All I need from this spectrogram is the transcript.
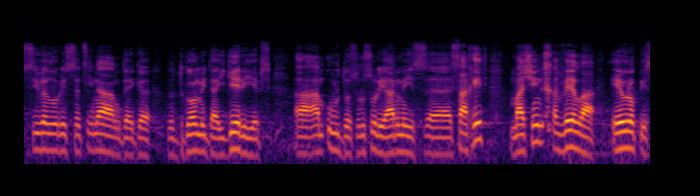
სიველურის წინააღმდეგ დგომი და იგერიებს ამ ურდოს რუსული არმიის სახით მაშინ ყველა ევროპის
